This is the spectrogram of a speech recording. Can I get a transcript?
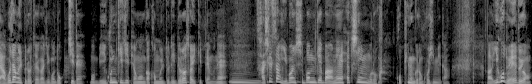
야구장을 비롯해 가지고 녹지대, 뭐 미군 기지 병원과 건물들이 늘어서 있기 때문에 음. 사실상 이번 시범 개방의 핵심으로 꼽히는 그런 곳입니다. 아, 이곳 외에도요.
